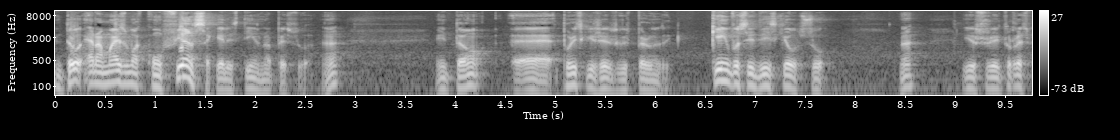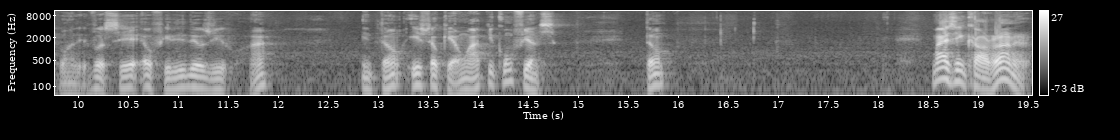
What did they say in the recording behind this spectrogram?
Então, era mais uma confiança que eles tinham na pessoa. Né? Então, é, por isso que Jesus pergunta: Quem você diz que eu sou? Né? E o sujeito responde: Você é o filho de Deus vivo. Né? Então, isso é o que? É um ato de confiança. Então, mas em Karl Rahner,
